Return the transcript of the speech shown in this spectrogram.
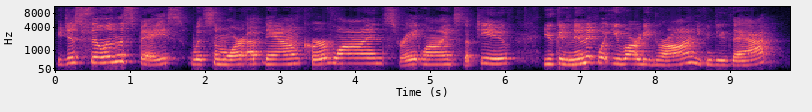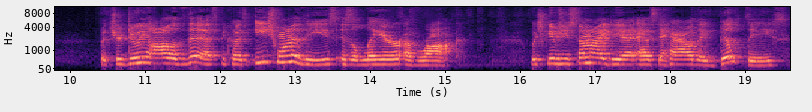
You just fill in the space with some more up down curved lines, straight lines, it's up to you. You can mimic what you've already drawn, you can do that. But you're doing all of this because each one of these is a layer of rock, which gives you some idea as to how they built these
